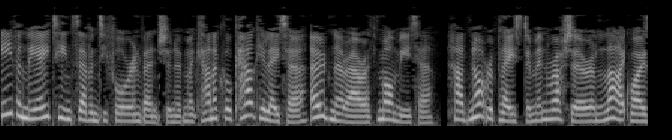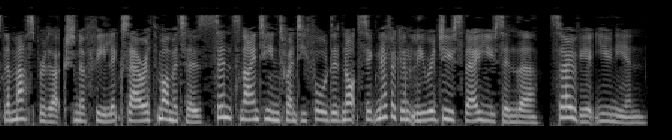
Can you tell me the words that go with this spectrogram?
Even the 1874 invention of mechanical calculator, Odhner arithmometer, had not replaced him in Russia and likewise the mass production of Felix arithmometers since 1924 did not significantly reduce their use in the Soviet Union.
